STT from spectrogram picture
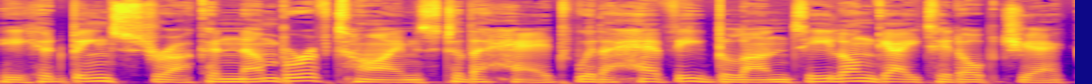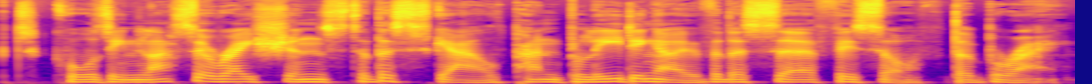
He had been struck a number of times to the head with a heavy, blunt, elongated object, causing lacerations to the scalp and bleeding over the surface of the brain.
